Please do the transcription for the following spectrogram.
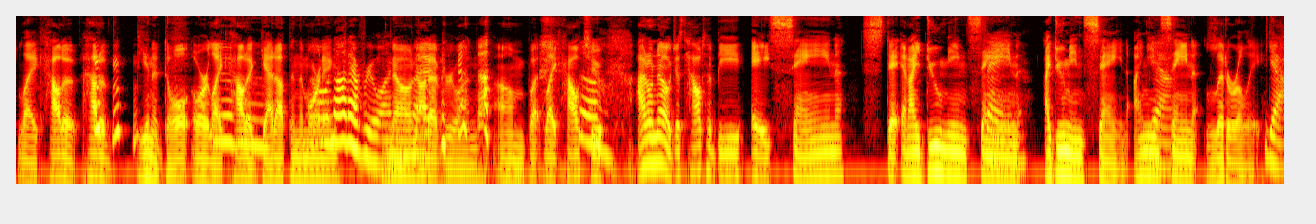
like how to how to be an adult or like how to get up in the morning. not everyone. No, not everyone. um, but like how to, I don't know, just how to be a sane state. And I do mean sane. Sane. I do mean sane. I mean Yeah. sane literally. Yeah.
